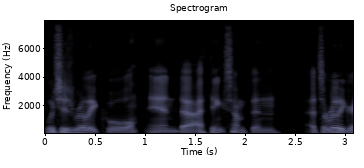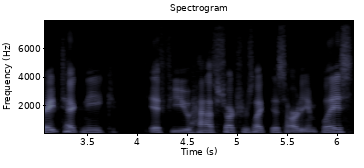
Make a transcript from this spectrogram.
which is really cool. And uh, I think something that's a really great technique. If you have structures like this already in place,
